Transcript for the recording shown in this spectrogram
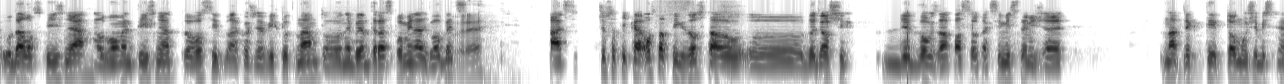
udalosť týždňa, alebo moment týždňa, toho si akože vychutnám, toho nebudem teraz spomínať vôbec. Dobre. A čo sa týka ostatných zostav uh, do ďalších dvoch zápasov, tak si myslím, že napriek tomu, že by sme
